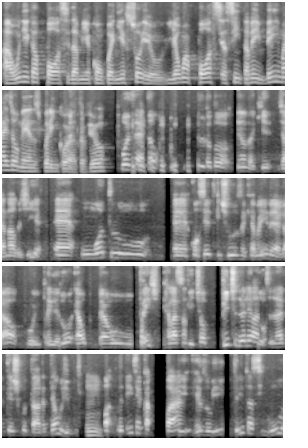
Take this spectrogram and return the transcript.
a única posse da minha companhia sou eu. E é uma posse assim também, bem mais ou menos por enquanto, viu? Pois é, então, o que eu estou vendo aqui de analogia é um outro é, conceito que a gente usa que é bem legal para o empreendedor é o, é o frente em relação ao pitch, é o pitch do elevador. Você deve ter escutado até um livro. Hum. Você tem que ser capaz de resumir em 30 segundos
